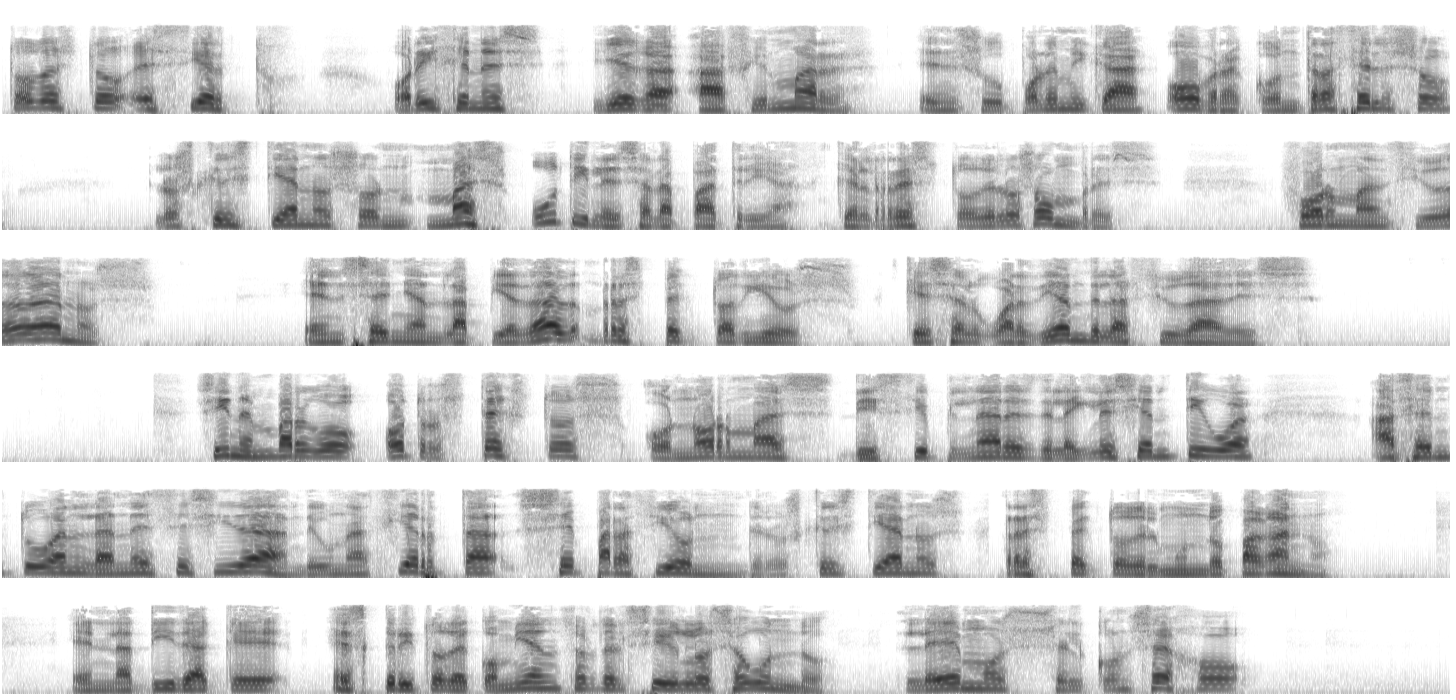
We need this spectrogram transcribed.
Todo esto es cierto. Orígenes llega a afirmar en su polémica obra contra Celso los cristianos son más útiles a la patria que el resto de los hombres, forman ciudadanos, enseñan la piedad respecto a Dios, que es el guardián de las ciudades, sin embargo, otros textos o normas disciplinares de la Iglesia antigua acentúan la necesidad de una cierta separación de los cristianos respecto del mundo pagano. En la que escrito de comienzos del siglo II, leemos el consejo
